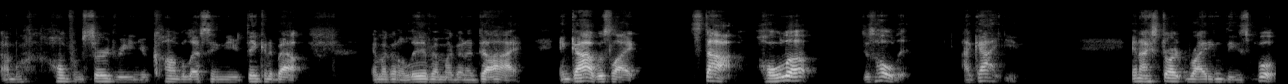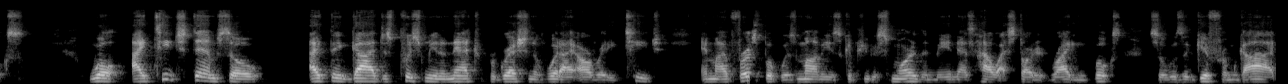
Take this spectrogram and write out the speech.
I'm home from surgery and you're convalescing, and you're thinking about, am I going to live? Am I going to die? And God was like, stop, hold up, just hold it. I got you and I start writing these books. Well, I teach them, so I think God just pushed me in a natural progression of what I already teach. And my first book was Mommy is Computer Smarter Than Me. And that's how I started writing books. So it was a gift from God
